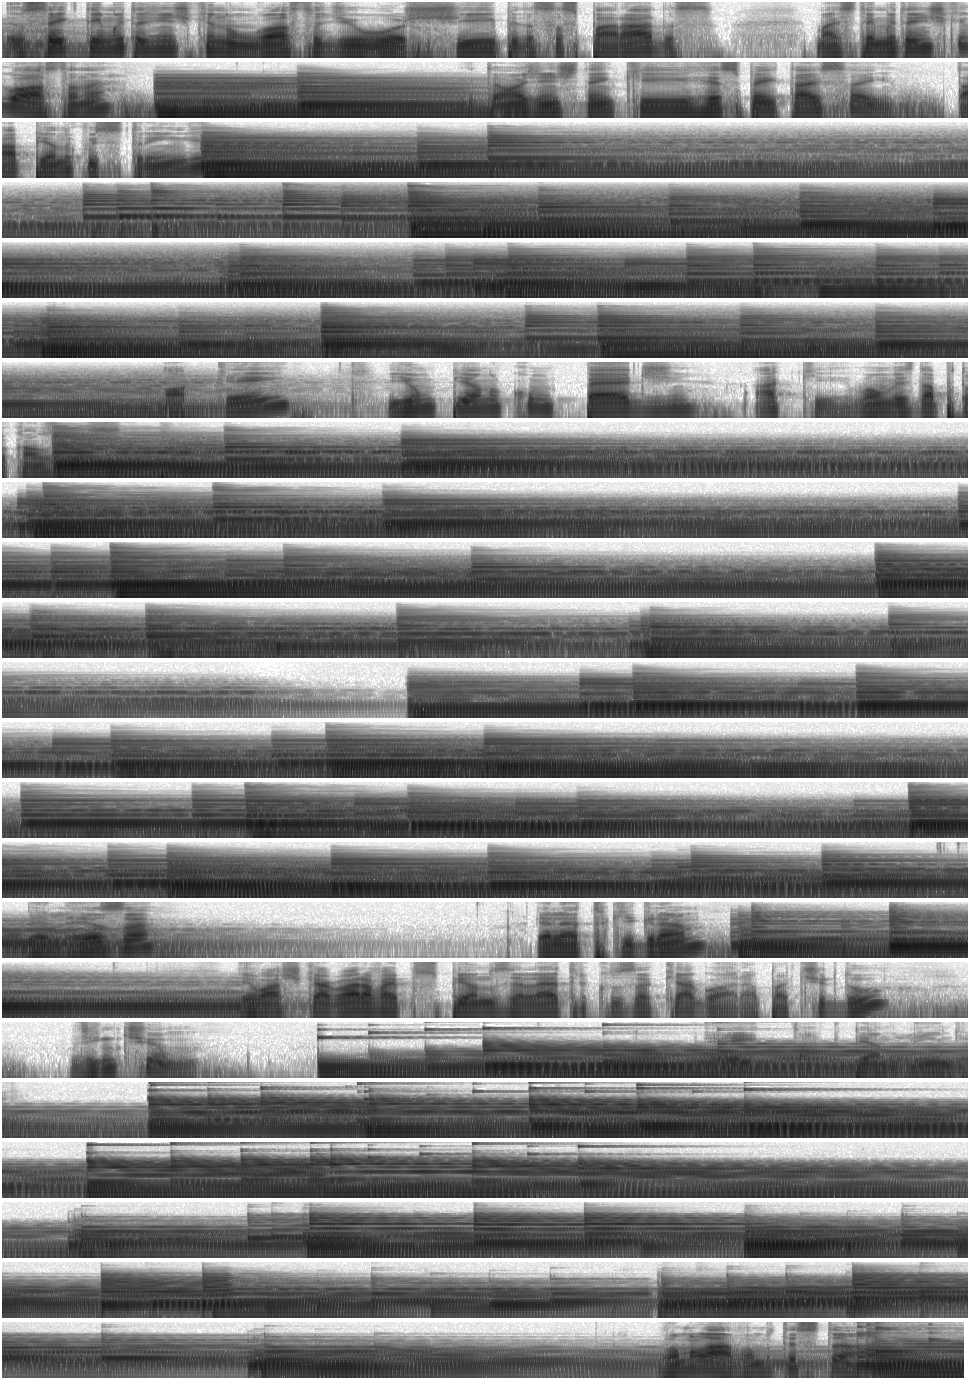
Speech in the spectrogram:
Eu sei que tem muita gente que não gosta de worship, dessas paradas, mas tem muita gente que gosta, né? Então a gente tem que respeitar isso aí, tá? Piano com string. Piano com pad aqui. Vamos ver se dá para tocar uns worship. Electric Gram. Eu acho que agora vai para os pianos elétricos aqui agora, a partir do 21. Eita, que piano lindo. Lá, vamos testando.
